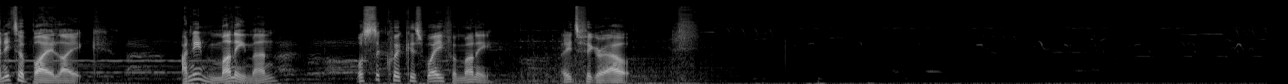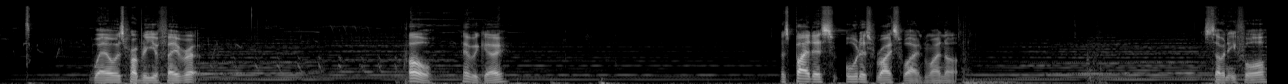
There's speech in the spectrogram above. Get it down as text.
I need to buy like... I need money, man. What's the quickest way for money? I need to figure it out. Where was probably your favourite? Oh, here we go. Let's buy this all this rice wine, why not? 74,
